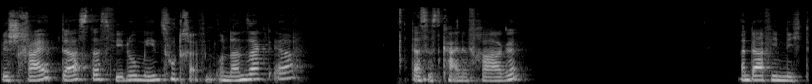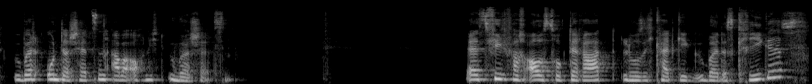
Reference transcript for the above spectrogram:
beschreibt das das Phänomen zutreffend. Und dann sagt er, das ist keine Frage. Man darf ihn nicht unterschätzen, aber auch nicht überschätzen. Er ist vielfach Ausdruck der Ratlosigkeit gegenüber des Krieges.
